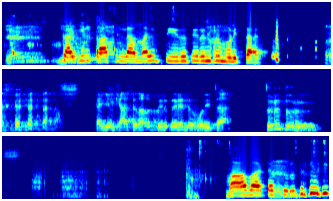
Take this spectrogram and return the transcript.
கையில்? காசு இல்லாமல் திரு திருன்று முழித்தார். கையில் காசு இல்லாமல் திரு திரு என்று முடித்தார் துரு துரு. மாவாட்ட. துரு துரு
